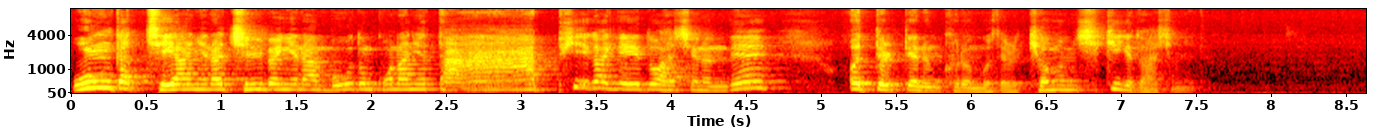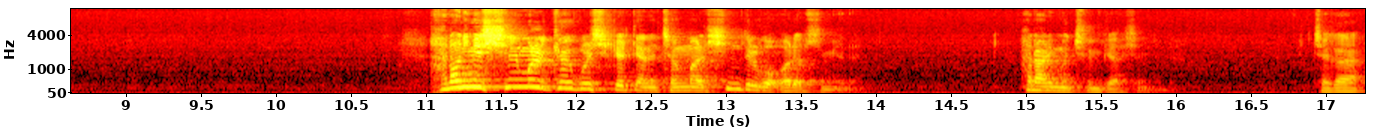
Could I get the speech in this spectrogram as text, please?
온갖 재앙이나 질병이나 모든 고난이 다 피해가게도 하시는데 어떨 때는 그런 것을 경험시키기도 하십니다. 하나님의 실물 교육을 시킬 때는 정말 힘들고 어렵습니다. 하나님은 준비하십니다. 제가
